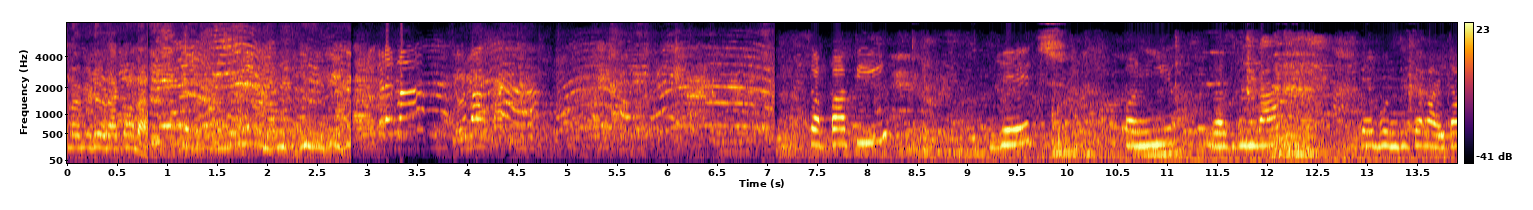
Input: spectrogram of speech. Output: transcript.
करतो व्हिडिओ दाखव ना चपाती व्हेज पनीर रसगुल्ला ते बुंदीचा रायता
